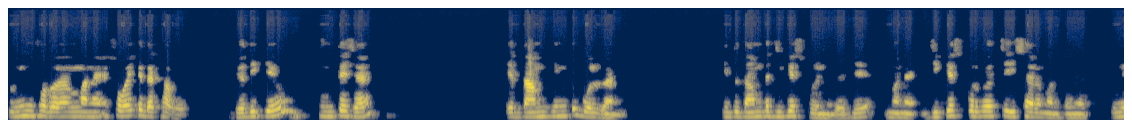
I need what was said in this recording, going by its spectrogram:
তুমি মানে সবাইকে দেখাবে। যদি কেউ কিনতে চায়, এর দাম কিন্তু বলবে না। কিন্তু দামটা জিজ্ঞেস করে নেবে যে মানে জিজ্ঞেস করবে হচ্ছে ইশারার মাধ্যমে। তুমি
